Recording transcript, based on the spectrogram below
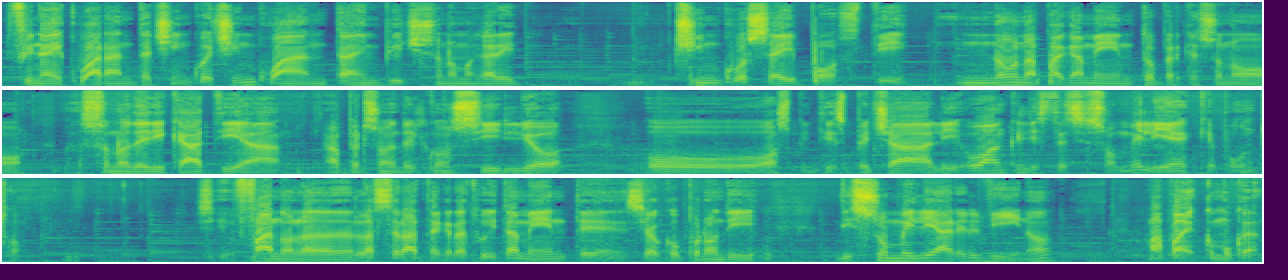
fino ai 45-50, in più ci sono magari 5 o 6 posti non a pagamento perché sono, sono dedicati a, a, persone del consiglio o ospiti speciali o anche gli stessi sommelier che appunto fanno la, la serata gratuitamente, si occupano di, di sommeliare il vino, ma poi comunque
